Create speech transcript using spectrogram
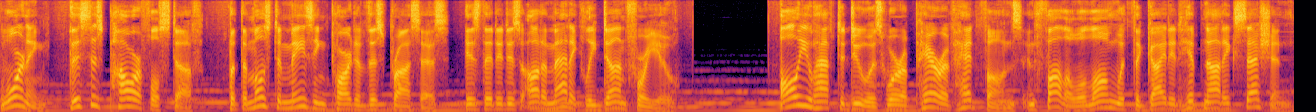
Warning, this is powerful stuff, but the most amazing part of this process is that it is automatically done for you. All you have to do is wear a pair of headphones and follow along with the guided hypnotic session.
